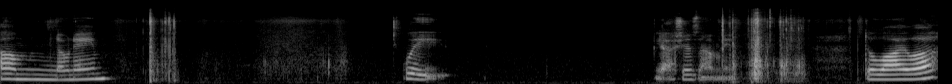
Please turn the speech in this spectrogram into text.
Um, no name. Wait. Yeah, she doesn't have a name. Delilah.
